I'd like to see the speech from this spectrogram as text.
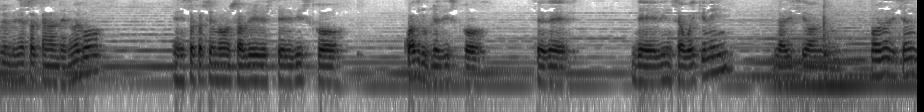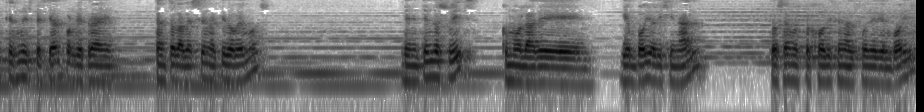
bienvenidos al canal de nuevo. En esta ocasión vamos a abrir este disco, cuádruple disco CD de Link's Awakening, la edición, bueno, una edición que es muy especial porque trae tanto la versión, aquí lo vemos, de Nintendo Switch como la de Game Boy original. Todos sabemos que el juego original fue de Game Boy.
